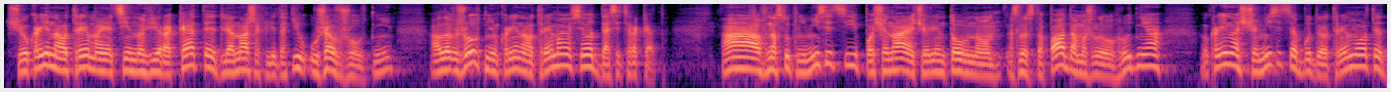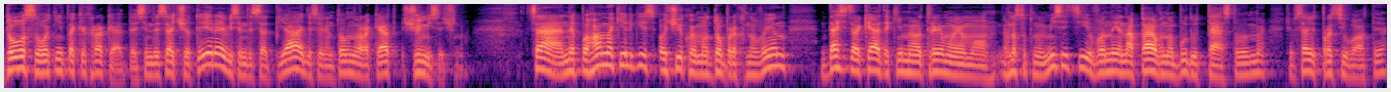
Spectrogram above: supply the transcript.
що Україна отримає ці нові ракети для наших літаків уже в жовтні, але в жовтні Україна отримає всього 10 ракет. А в наступні місяці, починаючи орієнтовно з листопада, можливо, грудня, Україна щомісяця буде отримувати до сотні таких ракет: 74, 85, десь орієнтовно ракет щомісячно. Це непогана кількість. Очікуємо добрих новин. 10 ракет, які ми отримуємо в наступному місяці, вони напевно будуть тестовими, щоб все відпрацювати.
